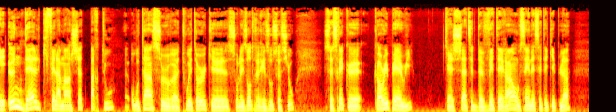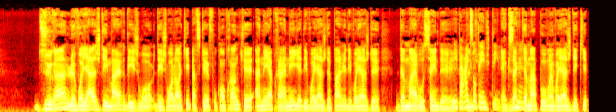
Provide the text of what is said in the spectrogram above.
Et une d'elles qui fait la manchette partout, euh, autant sur Twitter que sur les autres réseaux sociaux, ce serait que Corey Perry, qui a à titre de vétéran au sein de cette équipe-là, durant le voyage des mères des joueurs, des joueurs de hockey, parce qu'il faut comprendre que année après année, il y a des voyages de père et des voyages de, de mère au sein de... Les parents qui sont invités. Exactement, pour un voyage d'équipe.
